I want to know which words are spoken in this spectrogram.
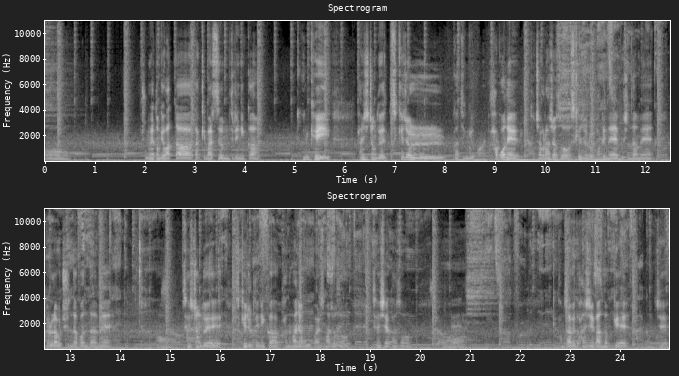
어, 주문했던 게 왔다 딱 이렇게 말씀드리니까 흔쾌히 1시 정도에 스케줄 같은 경우 학원에 도착을 하셔서 스케줄을 확인해 보신 다음에 연락을 주신다고 한 다음에 어, 3시 정도에 스케줄 되니까 가능하냐고 말씀하셔서 3시에 가서 어, 감사하게도 1시간 넘게. 어, 이제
